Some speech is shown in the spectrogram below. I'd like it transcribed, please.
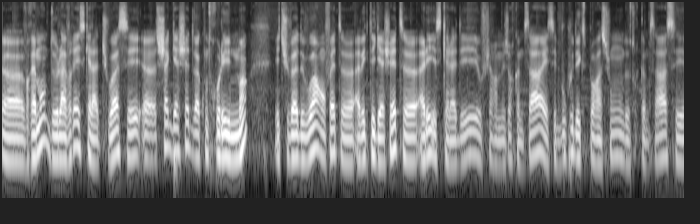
euh, vraiment de la vraie escalade. Tu vois, c'est euh, chaque gâchette va contrôler une main et tu vas devoir en fait euh, avec tes gâchettes aller escalader au fur et à mesure comme ça et c'est beaucoup d'exploration, de trucs comme ça. C'est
